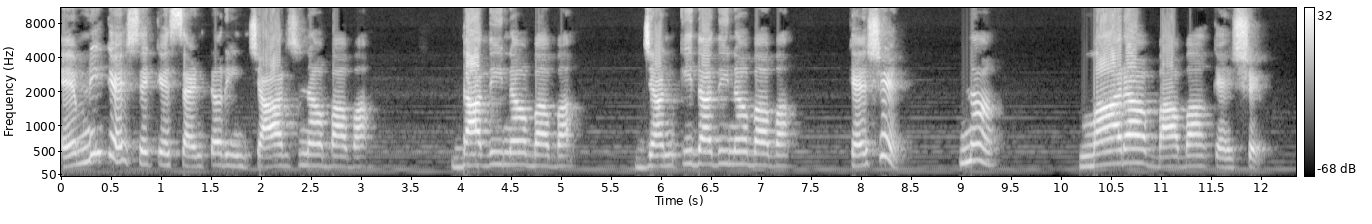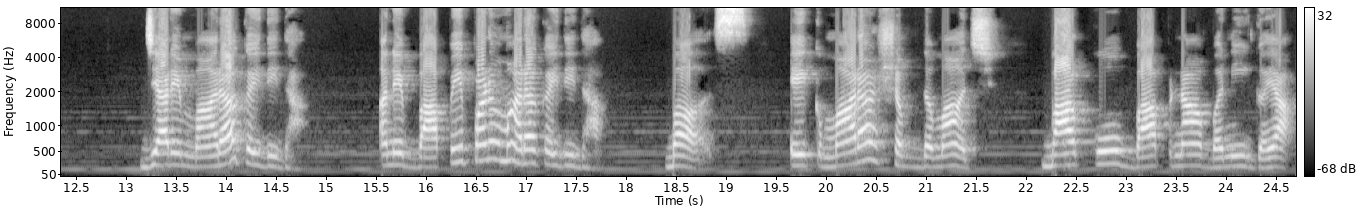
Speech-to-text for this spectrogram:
એમની કહેશે કે સેન્ટર ઇન્ચાર્જના બાબા દાદીના બાબા, જાનકી દાદીના બાબા કહેશે? ના, મારા બાબા કહેશે. જ્યારે મારા કહી દીધા અને બાપે પણ મારા કહી દીધા, બસ, એક મારા શબ્દમાં જ બાળકો બાપના બની ગયા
